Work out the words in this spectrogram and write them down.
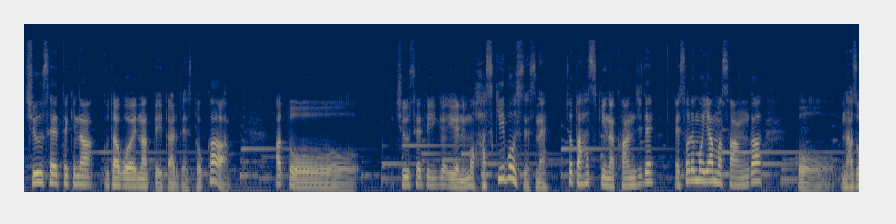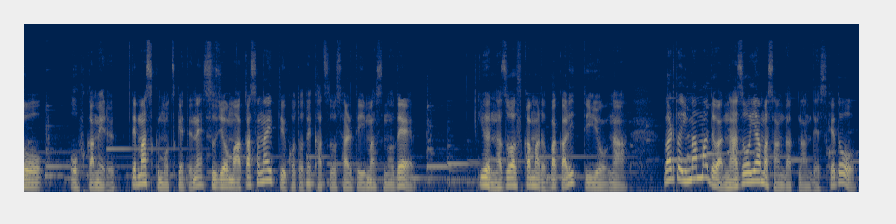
中性的な歌声になっていたりですとか、あと、中性的以外にもハスキーボイスですね。ちょっとハスキーな感じで、それも山さんが、こう、謎を深める。で、マスクもつけてね、素性も明かさないっていうことで活動されていますので、いわゆる謎は深まるばかりっていうような、割と今までは謎山さんだったんですけど、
